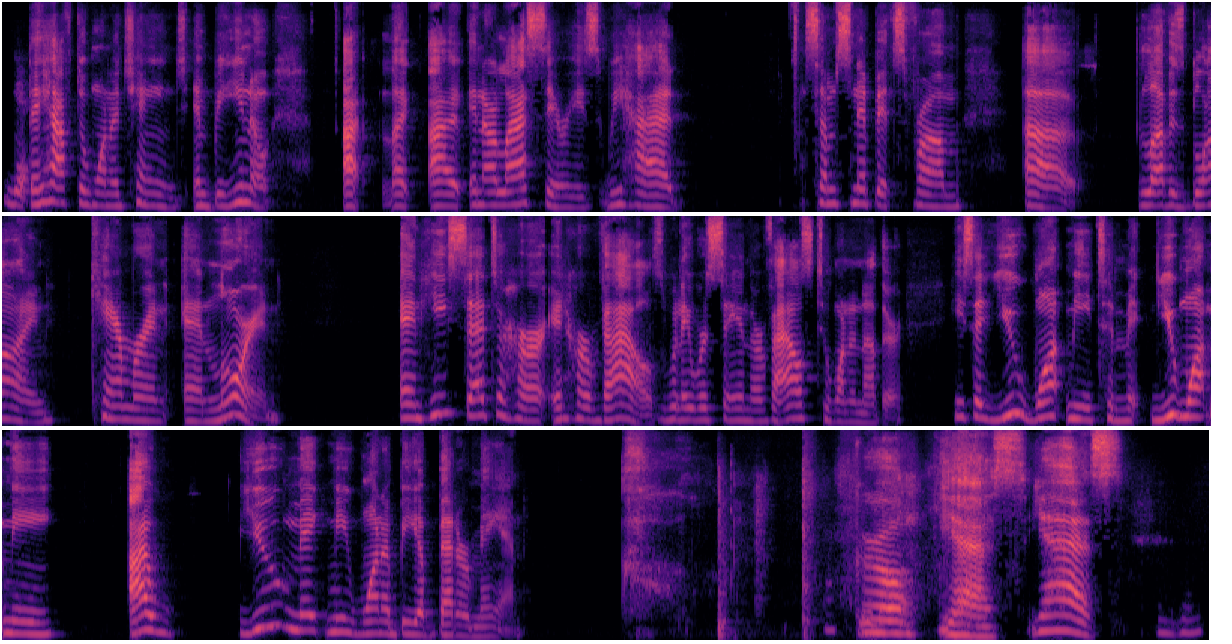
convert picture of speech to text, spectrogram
Yeah. they have to want to change and be you know i like i in our last series we had some snippets from uh love is blind cameron and lauren. And he said to her in her vows when they were saying their vows to one another he said you want me to you want me i you make me want to be a better man girl yes yes Mhm.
